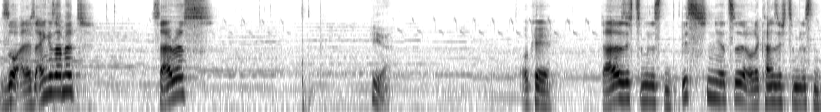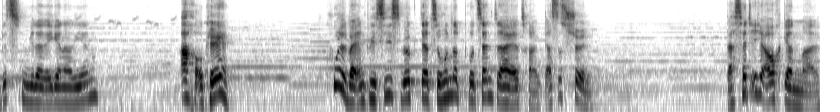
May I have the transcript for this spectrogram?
So, alles eingesammelt. Cyrus. Hier. Okay. Da hat er sich zumindest ein bisschen jetzt, äh, oder kann sich zumindest ein bisschen wieder regenerieren. Ach, okay. Cool, bei NPCs wirkt der zu 100% der Heiltrank. Das ist schön. Das hätte ich auch gern mal.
